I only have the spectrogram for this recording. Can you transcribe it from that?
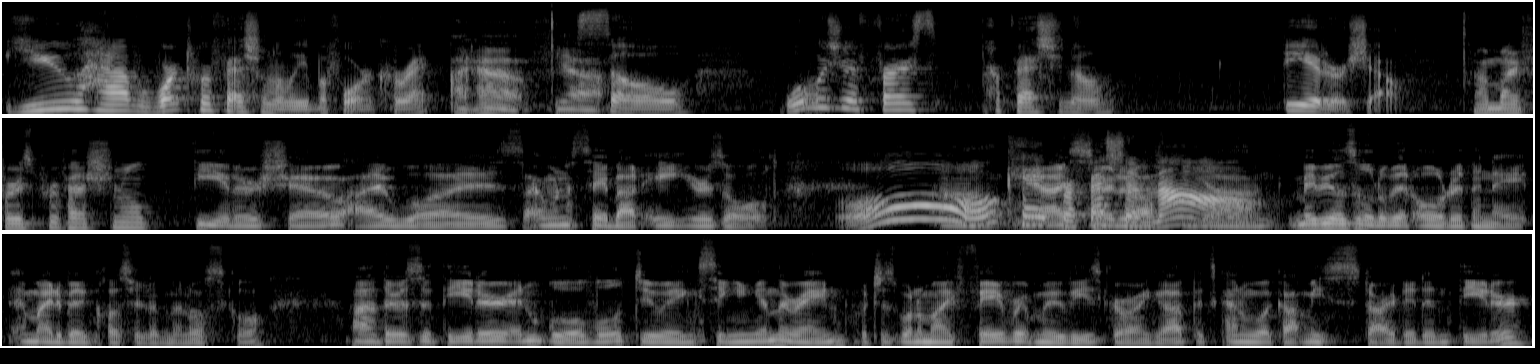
You have worked professionally before, correct? I have, yeah. So, what was your first professional theater show? On my first professional theater show, I was, I want to say, about eight years old. Oh, okay, Um, Yeah, professional. off. Maybe I was a little bit older than eight. It might have been closer to middle school. Uh, there was a theater in Louisville doing Singing in the Rain, which is one of my favorite movies growing up. It's kind of what got me started in theater.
